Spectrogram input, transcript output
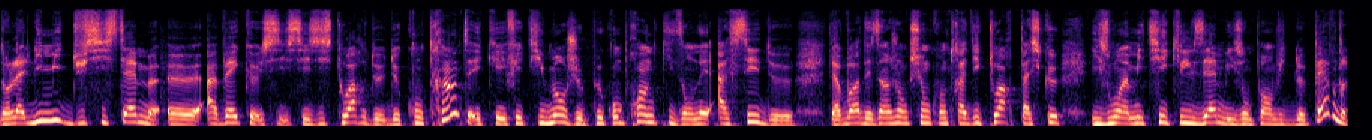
dans la limite du système euh, avec ces, histoires de, contraintes et qu'effectivement, je peux comprendre qu'ils en aient assez de d'avoir des injonctions contradictoires parce que ils ont un métier qu'ils aiment et ils n'ont pas envie de le perdre.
